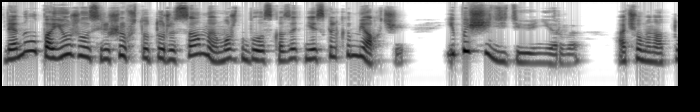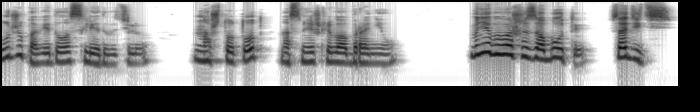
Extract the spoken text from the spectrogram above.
Леонела поежилась, решив, что то же самое можно было сказать несколько мягче и пощадить ее нервы, о чем она тут же поведала следователю, на что тот насмешливо обронил. «Мне бы ваши заботы. Садитесь».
